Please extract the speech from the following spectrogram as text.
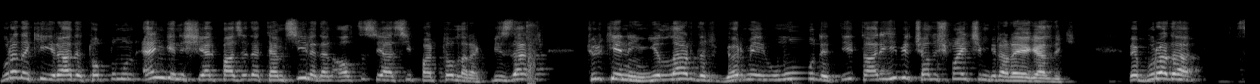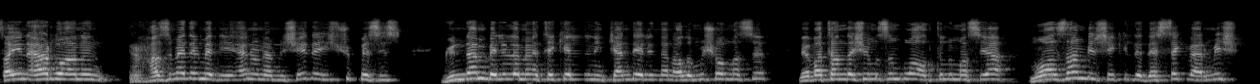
buradaki irade toplumun en geniş yelpazede temsil eden altı siyasi parti olarak bizler Türkiye'nin yıllardır görmeyi umut ettiği tarihi bir çalışma için bir araya geldik. Ve burada Sayın Erdoğan'ın hazmedemediği en önemli şey de hiç şüphesiz gündem belirleme tekelinin kendi elinden alınmış olması ve vatandaşımızın bu altılı masaya muazzam bir şekilde destek vermiş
